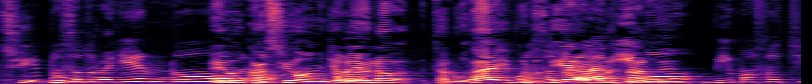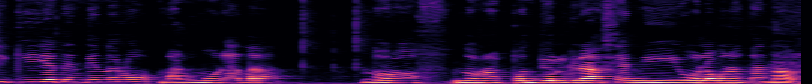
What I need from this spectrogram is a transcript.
Sí, pues. Nosotros ayer no... Educación, no- llegáis no- lado, saludáis, buenos Nosotros días, la vimos, tardes. vimos a esa chiquilla atendiéndonos malhumorada. No nos no respondió el gracias ni hola, buenas tardes. Nada.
